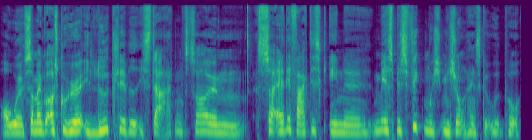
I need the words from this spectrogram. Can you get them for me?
Og øh, som man også kunne høre i lydklippet i starten, så, øh, så er det faktisk en øh, mere specifik mission, han skal ud på,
